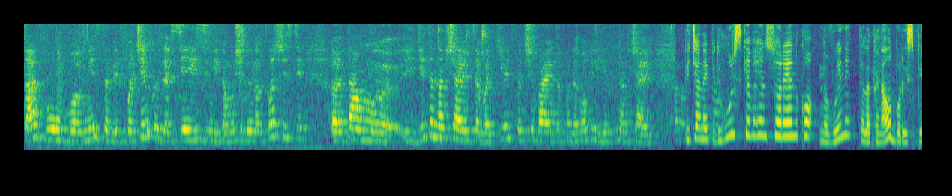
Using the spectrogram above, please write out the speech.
сад був місцем відпочинку для всієї сім'ї, тому що будинок творчості е, там е, і діти навчаються, батьки відпочивають та педагоги їх навчають. Тетяна Підгурська, Євген Соренко. Новини телеканал Бориспіль.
